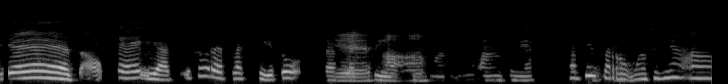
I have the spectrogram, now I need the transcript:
Yes, oke, iya itu refleksi itu Yes, refleksi uh-uh. langsung ya. Tapi seru, maksudnya eh,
